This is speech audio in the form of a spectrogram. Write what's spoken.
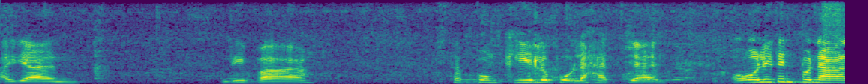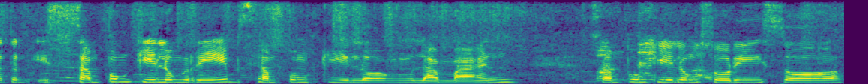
Ayan. Di ba? 10 kilo po lahat yan. Uulitin po natin is 10 kilong ribs, 10 kilong laman, 10 kilong soriso,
